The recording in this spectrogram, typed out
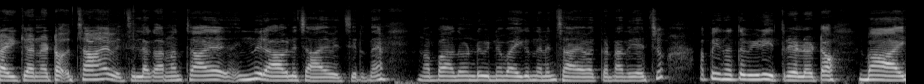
കഴിക്കാണ് കേട്ടോ. ചായ വെച്ചില്ല കാരണം ചായ ഇന്ന് രാവിലെ ചായ വെച്ചിരുന്നേ. അപ്പോൾ അതുകൊണ്ട് പിന്നെ വൈകുന്നേരം ചായ വെക്കണ്ടെന്ന് വിചാരിച്ചു. അപ്പോൾ ഇന്നത്തെ വീഡിയോ ഇത്രയേ ഉള്ളൂ കേട്ടോ. ബായ്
